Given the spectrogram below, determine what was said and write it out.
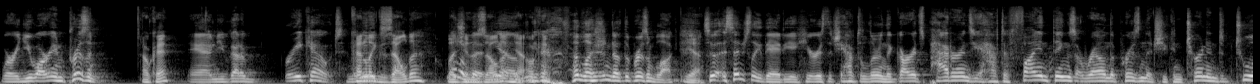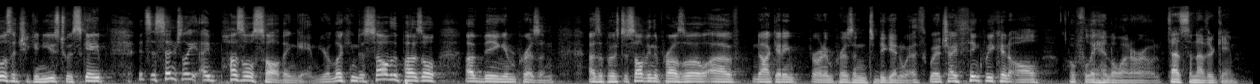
where you are in prison Okay, and you've got to break out. kind of like Zelda, Legend of Zelda. Yeah. Okay. the Legend of the Prison Block. Yeah. So essentially, the idea here is that you have to learn the guards' patterns. You have to find things around the prison that you can turn into tools that you can use to escape. It's essentially a puzzle-solving game. You're looking to solve the puzzle of being in prison, as opposed to solving the puzzle of not getting thrown in prison to begin with, which I think we can all hopefully handle on our own. That's another game.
